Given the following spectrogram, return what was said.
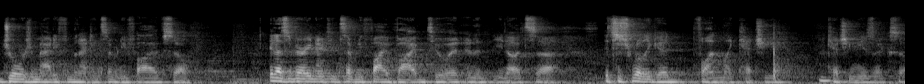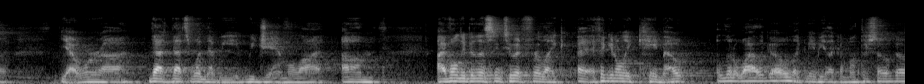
george and matty from the 1975 so it has a very 1975 vibe to it and it, you know it's uh it's just really good fun like catchy catchy music so yeah we're uh that that's one that we we jam a lot. Um i've only been listening to it for like i think it only came out a little while ago like maybe like a month or so ago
